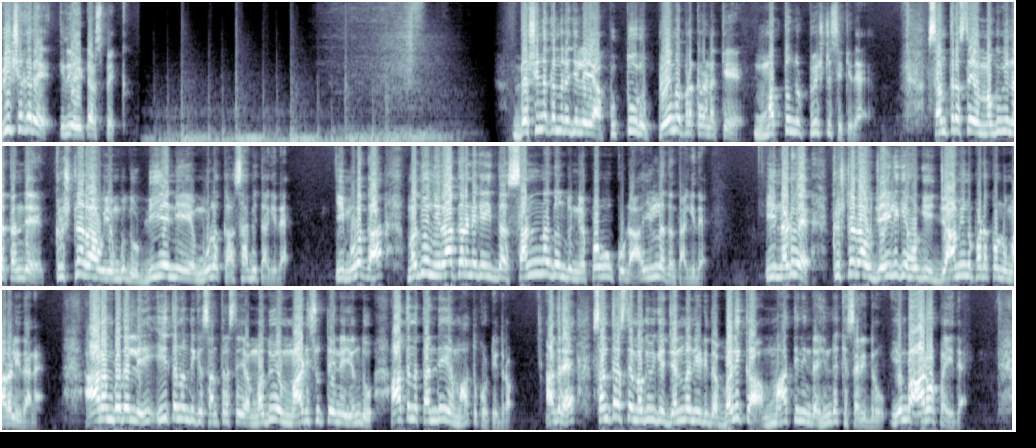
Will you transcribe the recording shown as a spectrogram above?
ವೀಕ್ಷಕರೇ, ಇದು editor speck Dakshina Kannada ಜಿಲ್ಲೆಯ ಪುತ್ತೂರು ಪ್ರೇಮ ಪ್ರಕರಣಕ್ಕೆ ಮತ್ತೊಂದು ಟ್ವಿಸ್ಟ್ ಸಿಕ್ಕಿದೆ. ಸಂತ್ರಸ್ತೆಯ ಮಗುವಿನ ತಂದೆ ಕೃಷ್ಣರಾವ್ ಎಂಬುದು ಡಿಎನ್ಎ ಮೂಲಕ ಸಾಬೀತಾಗಿದೆ. ಈ ಮೂಲಕ ಮದುವೆ ನಿರಾಕರಣೆಗೆ ಇದ್ದ ಸಣ್ಣದೊಂದು ನೆಪವೂ ಕೂಡ ಇಲ್ಲದಂತಾಗಿದೆ. ಈ ನಡುವೆ ಕೃಷ್ಣರಾವ್ ಜೈಲಿಗೆ ಹೋಗಿ ಜಾಮೀನು ಪಡ್ಕೊಂಡು ಮರಳಿದ್ದಾನೆ. ಆರಂಭದಲ್ಲಿ ಈತನೊಂದಿಗೆ ಸಂತ್ರಸ್ತೆಯ ಮದುವೆ ಮಾಡಿಸುತ್ತೇನೆ ಎಂದು ಆತನ ತಂದೆಯ ಮಾತು ಕೊಟ್ಟಿದ್ರು. ಆದರೆ ಸಂತ್ರಸ್ತೆ ಮಗುವಿಗೆ ಜನ್ಮ ನೀಡಿದ ಬಳಿಕ ಮಾತಿನಿಂದ ಹಿಂದಕ್ಕೆ ಸರಿದ್ರು ಎಂಬ ಆರೋಪ ಇದೆ.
